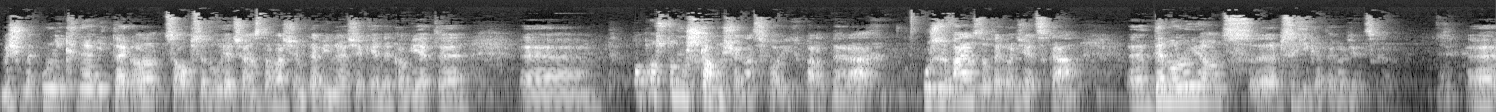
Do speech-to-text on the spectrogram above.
Myśmy uniknęli tego, co obserwuję często właśnie w gabinecie, kiedy kobiety e, po prostu mszczą się na swoich partnerach, używając do tego dziecka, e, demolując psychikę tego dziecka. E,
